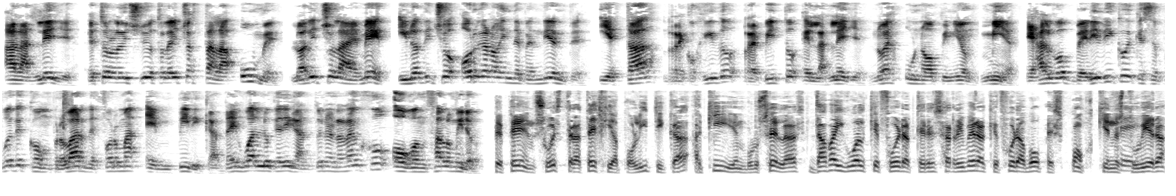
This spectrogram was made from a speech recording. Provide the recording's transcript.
a las leyes leyes. Esto no lo he dicho yo, esto lo ha dicho hasta la UME, lo ha dicho la EMET y lo ha dicho órganos independientes. Y está recogido, repito, en las leyes. No es una opinión mía. Es algo verídico y que se puede comprobar de forma empírica. Da igual lo que diga Antonio Naranjo o Gonzalo Miró. PP en su estrategia política aquí en Bruselas daba igual que fuera Teresa Rivera que fuera Bob Esponja quien estuviera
